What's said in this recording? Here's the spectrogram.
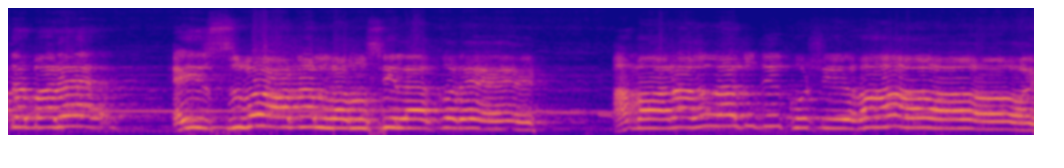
হতে পারে, এই রুসিলা করে আমার আল্লাহ যদি খুশি হয়,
